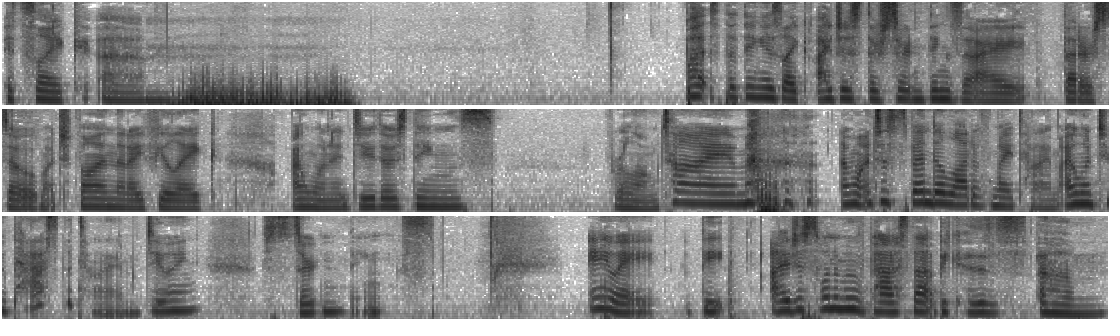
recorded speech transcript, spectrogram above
it's like, um, but the thing is, like, I just, there's certain things that I, that are so much fun that I feel like I want to do those things for a long time. I want to spend a lot of my time. I want to pass the time doing certain things anyway, the I just want to move past that because um,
